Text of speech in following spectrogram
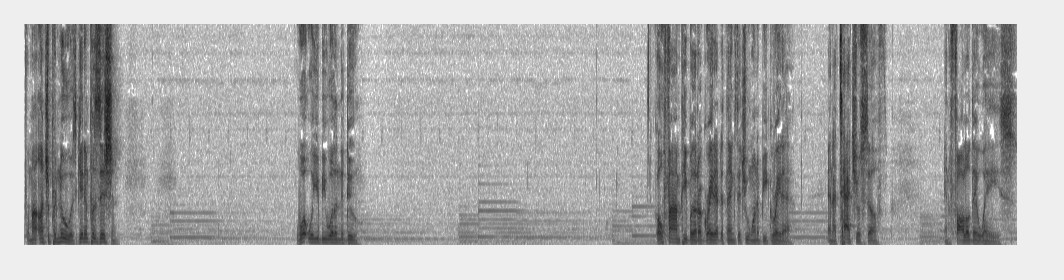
For my entrepreneurs, get in position. What will you be willing to do? Go find people that are great at the things that you want to be great at and attach yourself and follow their ways.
